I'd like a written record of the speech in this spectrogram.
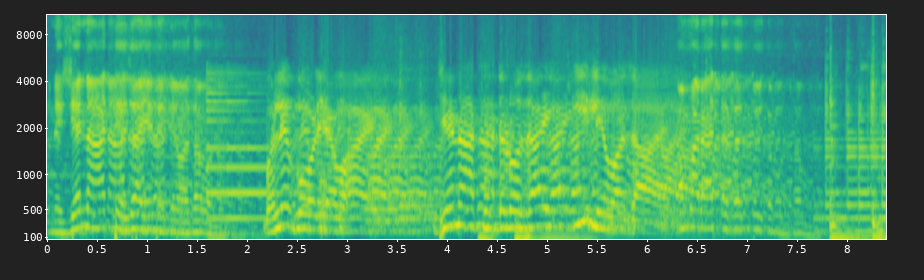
અને જેના હાથે જાય એને લેવા જવાનું ભલે ગોળિયા ભાઈ જેના હાથે દડો જાય ઈ લેવા જાય. અમારા હાથે જાય તોય તમે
